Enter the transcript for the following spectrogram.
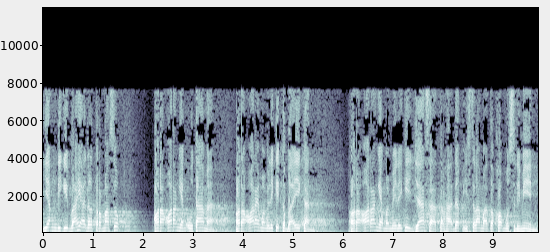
yang digibahi adalah termasuk orang-orang yang utama orang-orang yang memiliki kebaikan orang-orang yang memiliki jasa terhadap Islam atau kaum muslimin.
